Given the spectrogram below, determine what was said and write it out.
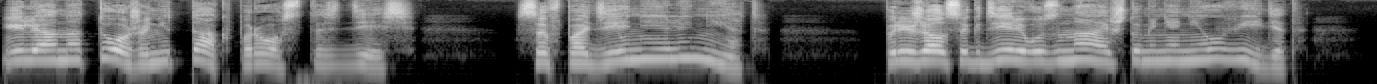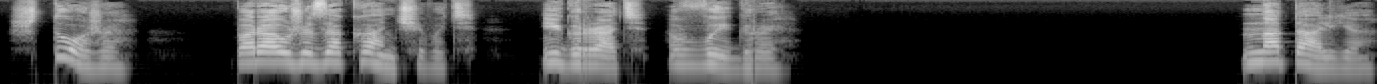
Или она тоже не так просто здесь? Совпадение или нет? Прижался к дереву, зная, что меня не увидят. Что же, пора уже заканчивать играть в игры. Наталья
